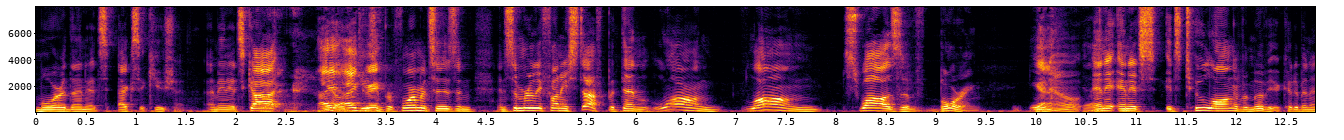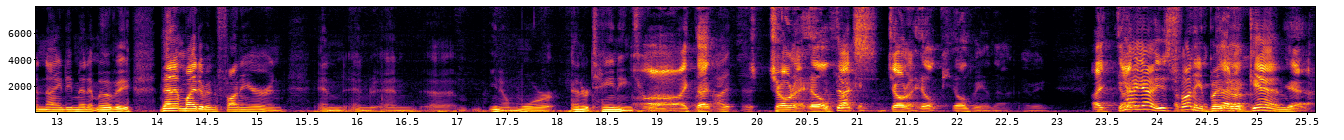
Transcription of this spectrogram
more than its execution. I mean, it's got Right. I- know, I decent performances and and some really funny stuff, but then long long swaths of boring. Yeah, you know, yeah. and it, and it's it's too long of a movie. It could have been a ninety minute movie. Then it might have been funnier and and and and uh, you know more entertaining. Oh, throughout. like that I- Jonah Hill. Fucking Jonah Hill killed me in that. I mean, I Yeah, yeah, he's I- funny, I but kinda- again- yeah.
